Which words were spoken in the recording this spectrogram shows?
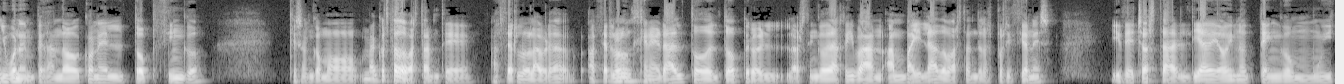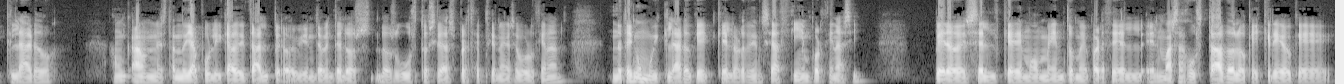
Y bueno, empezando con el top 5, que son como... Me ha costado bastante hacerlo, la verdad. Hacerlo en general, todo el top, pero el, las 5 de arriba han, bailado bastante las posiciones. Y de hecho hasta el día de hoy no tengo muy claro, aun, estando ya publicado y tal, pero evidentemente los, los, gustos y las percepciones evolucionan, no tengo muy claro que, que el orden sea 100% así. Pero es el que de momento me parece el, el más ajustado a lo que creo que,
